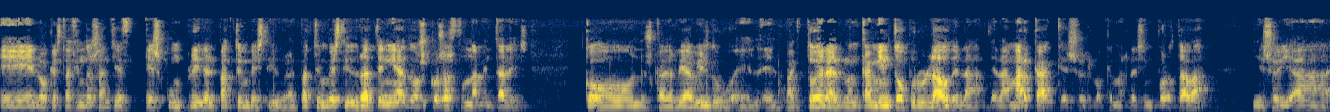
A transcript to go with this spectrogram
lo que está haciendo Sánchez es cumplir el pacto de investidura. El pacto de investidura tenía dos cosas fundamentales con Euskal Herria Bildu el, pacto era el blancamiento, por un lado, de la, de la, marca, que eso es lo que más les importaba, y eso ya,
